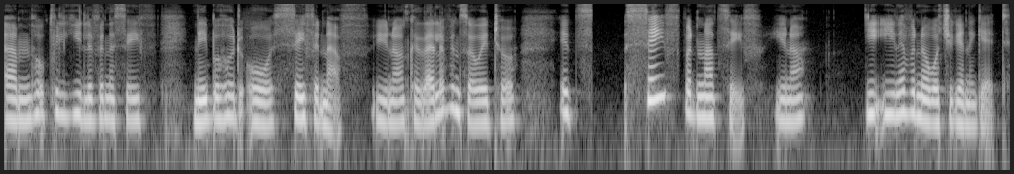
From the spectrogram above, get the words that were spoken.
um, hopefully you live in a safe neighborhood or safe enough, you know, because I live in Soweto. It's safe, but not safe, you know. You, you never know what you're going to get.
